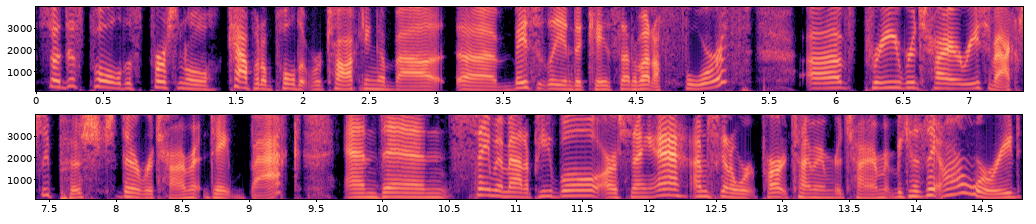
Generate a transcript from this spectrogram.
So this poll, this personal capital poll that we're talking about, uh, basically indicates that about a fourth of pre-retirees have actually pushed their retirement date back, and then same amount of people are saying, "Eh, I'm just going to work part time in retirement" because they are worried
